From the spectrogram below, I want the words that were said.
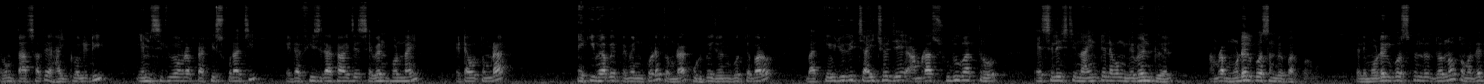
এবং তার সাথে হাই কোয়ালিটি এমসিকিউ আমরা প্র্যাকটিস করাচ্ছি। এটা ফিস রাখা হয়েছে সেভেন ফোর নাইন এটাও তোমরা একইভাবে পেমেন্ট করে তোমরা গ্রুপে জয়েন করতে পারো। বা কেউ যদি চাইছো যে আমরা শুধুমাত্র S L S T nine ten এবং ইলেভেন টুয়েলভ আমরা মডেল কোয়েশন পেপার করব। তাহলে মডেল কোয়েশ্চেনের জন্য তোমাদের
